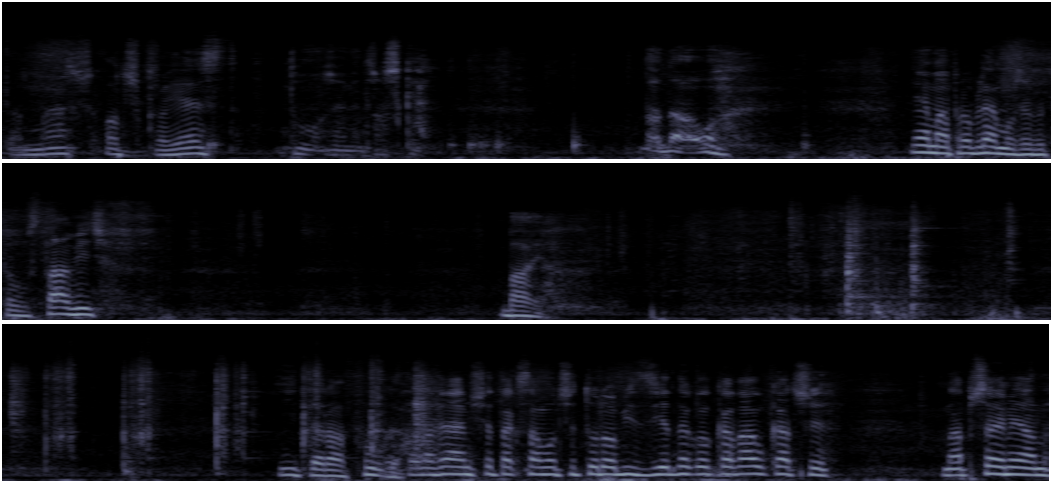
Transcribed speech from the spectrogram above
Tam masz, oczko jest. Tu możemy troszkę do dołu. Nie ma problemu żeby to ustawić baja. I teraz fuga. Zastanawiałem się tak samo, czy tu robić z jednego kawałka, czy na przemian.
